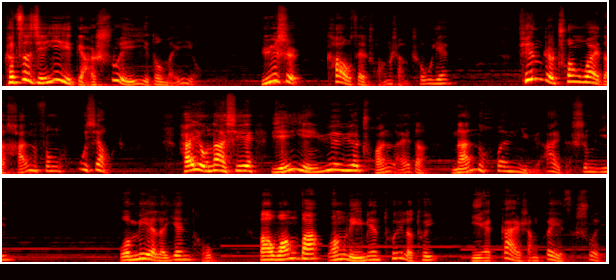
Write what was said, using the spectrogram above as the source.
可自己一点睡意都没有，于是靠在床上抽烟，听着窗外的寒风呼啸着，还有那些隐隐约约传来的男欢女爱的声音。我灭了烟头。把王八往里面推了推，也盖上被子睡了。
